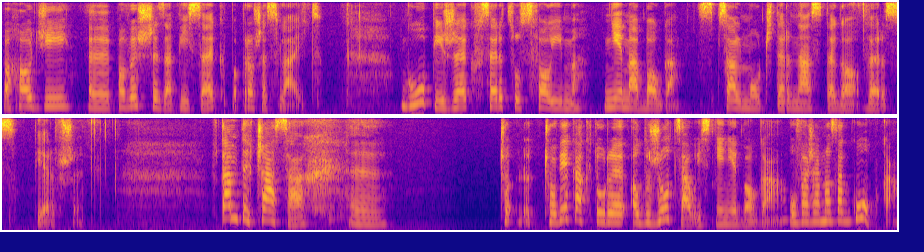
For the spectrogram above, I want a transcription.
pochodzi powyższy zapisek. Poproszę slajd. Głupi rzekł w sercu swoim, nie ma Boga. Z psalmu 14, wers pierwszy. W tamtych czasach y, człowieka, który odrzucał istnienie Boga, uważano za głupka.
